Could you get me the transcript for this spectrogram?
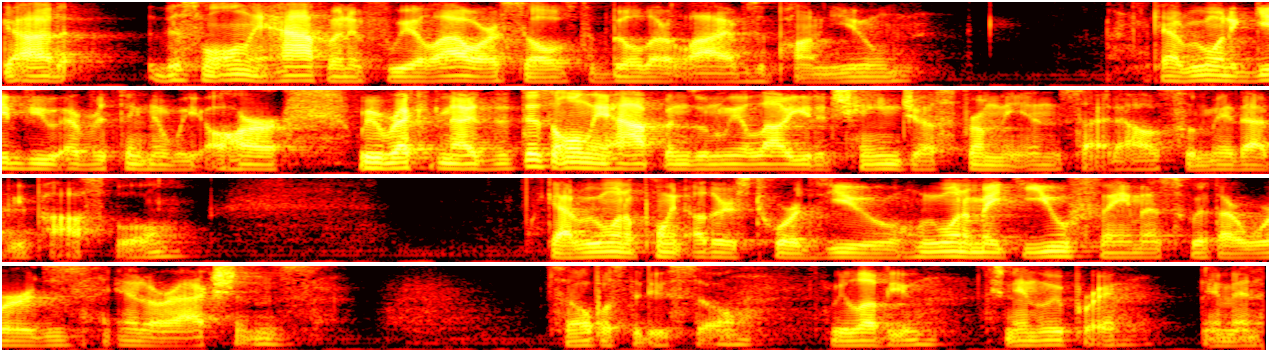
God, this will only happen if we allow ourselves to build our lives upon you. God, we want to give you everything that we are. We recognize that this only happens when we allow you to change us from the inside out. So may that be possible. God, we want to point others towards you. We want to make you famous with our words and our actions. So help us to do so. We love you. In your name that we pray. Amen.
